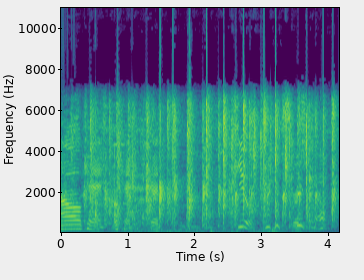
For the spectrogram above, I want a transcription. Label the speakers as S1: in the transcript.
S1: Oh, okay, okay, good. Phew.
